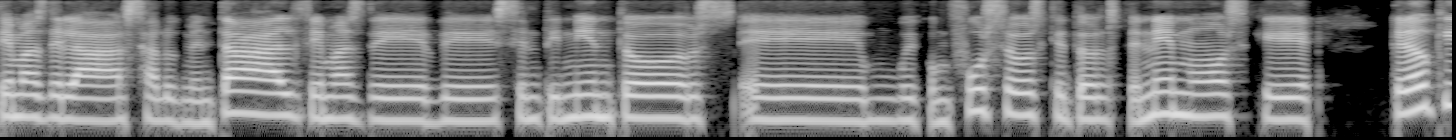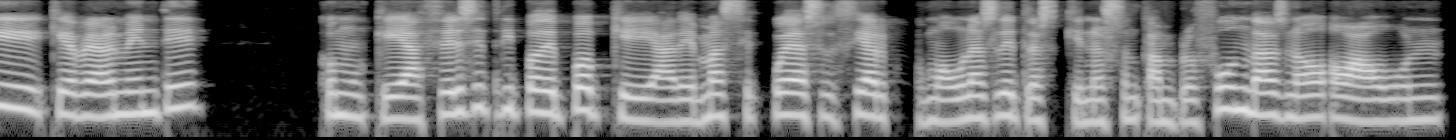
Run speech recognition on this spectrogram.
temas de la salud mental, temas de, sentimientos eh, muy confusos que todos tenemos, que creo que, realmente como que hacer ese tipo de pop que además se puede asociar como a unas letras que no son tan profundas, ¿no? O a un,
